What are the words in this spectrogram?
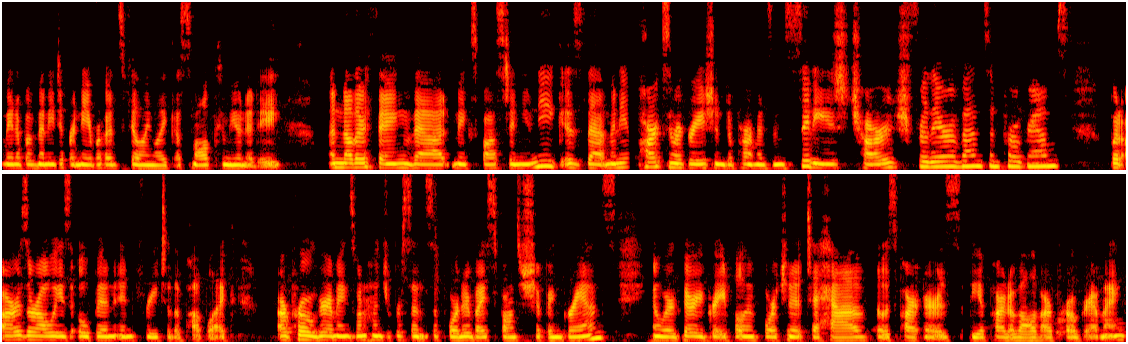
made up of many different neighborhoods feeling like a small community. Another thing that makes Boston unique is that many parks and recreation departments in cities charge for their events and programs, but ours are always open and free to the public. Our programming is 100% supported by sponsorship and grants, and we're very grateful and fortunate to have those partners be a part of all of our programming.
